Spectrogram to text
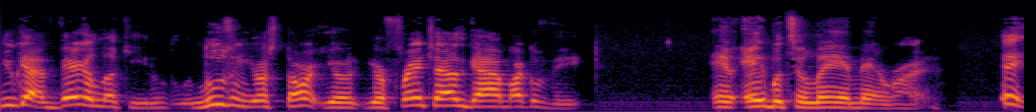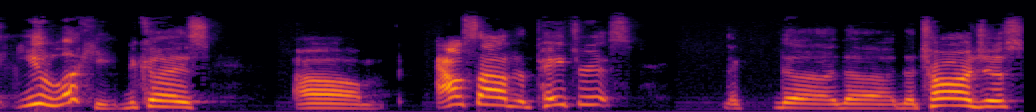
You got very lucky losing your start, your your franchise guy Michael Vick, and able to land Matt Ryan. Hey, you lucky because um, outside of the Patriots, the the the the Chargers,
